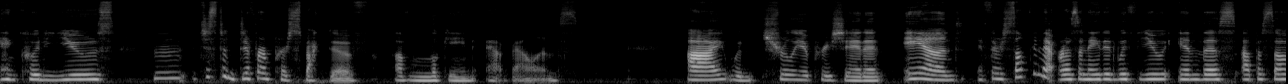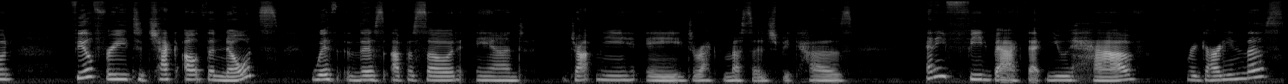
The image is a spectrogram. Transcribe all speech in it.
and could use mm, just a different perspective of looking at balance. I would truly appreciate it. And if there's something that resonated with you in this episode, feel free to check out the notes with this episode and drop me a direct message because any feedback that you have regarding this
